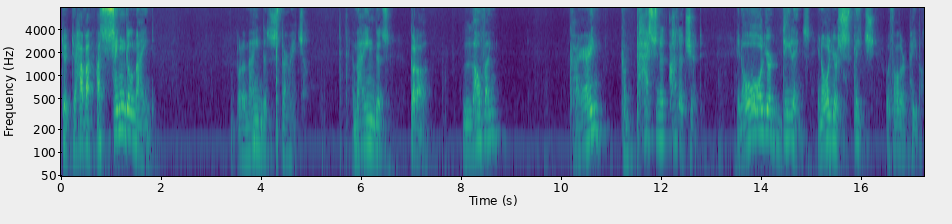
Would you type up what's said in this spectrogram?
To, to have a, a single mind, but a mind that's spiritual. A mind that's got a loving, caring, compassionate attitude in all your dealings, in all your speech with other people.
